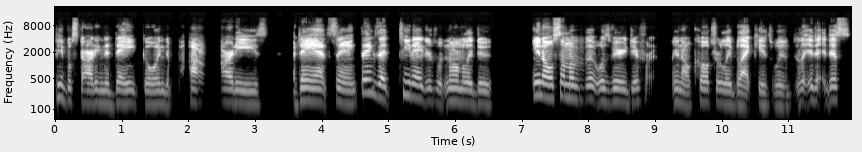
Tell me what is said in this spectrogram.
people starting to date going to parties dancing things that teenagers would normally do you know some of it was very different you know, culturally black kids would it, just,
